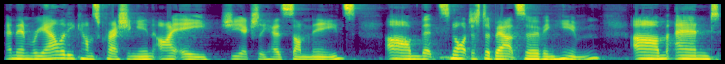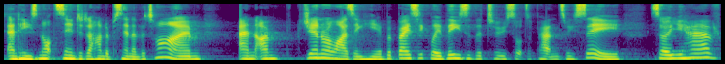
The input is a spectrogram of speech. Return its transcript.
And then reality comes crashing in, i.e., she actually has some needs. Um, that's not just about serving him. Um, and, and he's not centered 100% of the time. And I'm generalizing here, but basically, these are the two sorts of patterns we see. So you have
